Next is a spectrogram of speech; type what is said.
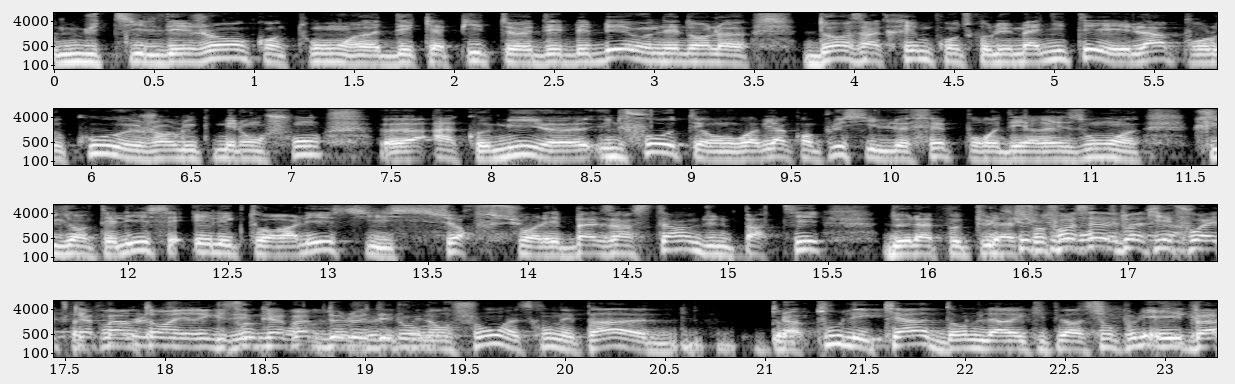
mutile des gens, quand on euh, décapite euh, des bébés, on est dans, le, dans un crime contre l'humanité. Et là, pour le coup, Jean-Luc Mélenchon a commis une faute. Et on voit bien qu'en plus, il le fait pour des raisons clientélistes, électoralistes. Il surfe sur les bas instincts d'une partie de la population française. Donc il faut être capable, il faut capable de le dénoncer. Mélenchon, est-ce qu'on n'est pas dans tous les cas dans de la récupération politique Eh ben,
